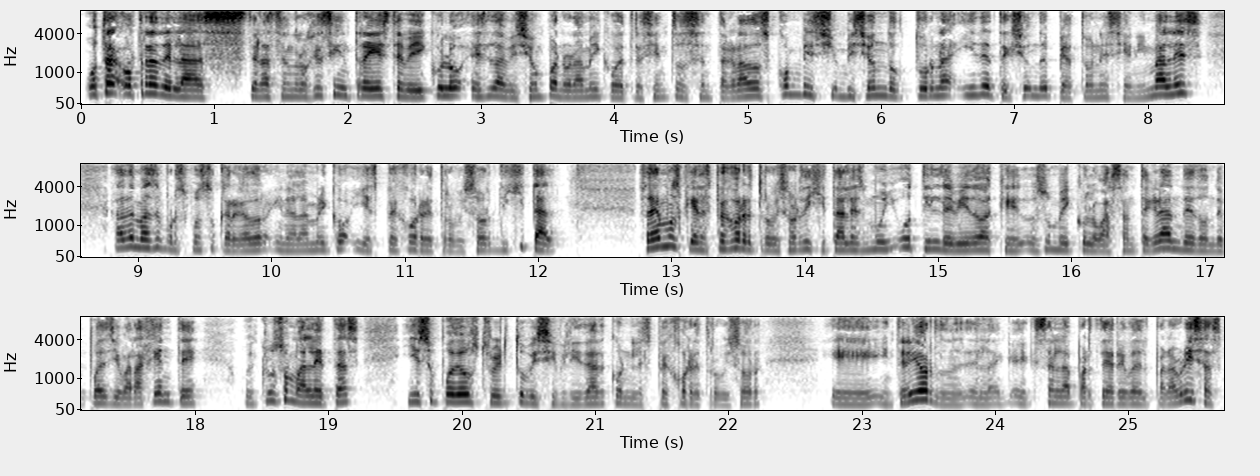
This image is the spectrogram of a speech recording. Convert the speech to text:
Otra, otra de, las, de las tecnologías que trae este vehículo es la visión panorámica de 360 grados con visión, visión nocturna y detección de peatones y animales, además de por supuesto cargador inalámbrico y espejo retrovisor digital. Sabemos que el espejo retrovisor digital es muy útil debido a que es un vehículo bastante grande donde puedes llevar a gente o incluso maletas y eso puede obstruir tu visibilidad con el espejo retrovisor eh, interior, donde está en la parte de arriba del parabrisas.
